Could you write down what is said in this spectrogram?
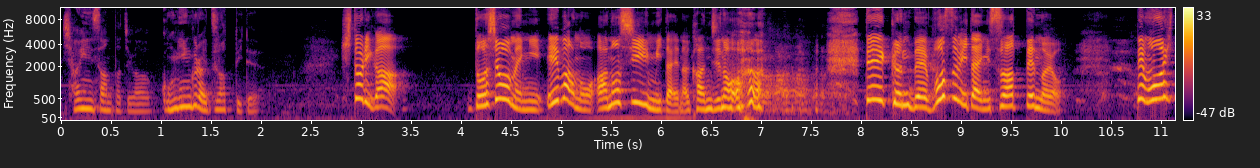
社員さんたちが5人ぐらいずらっていて1人が土正面にエヴァのあのシーンみたいな感じの 手組んでボスみたいに座ってんのよ。でもう一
